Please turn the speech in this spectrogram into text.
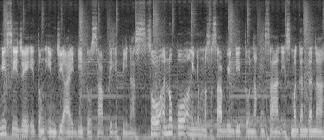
ni CJ itong MGI dito sa Pilipinas. So ano po ang inyong masasabi dito na kung saan is maganda na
